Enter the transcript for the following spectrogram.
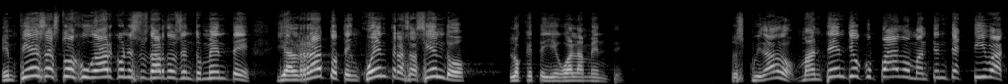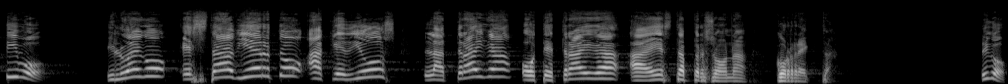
Empiezas tú a jugar con esos dardos en tu mente y al rato te encuentras haciendo lo que te llegó a la mente. Entonces, cuidado, mantente ocupado, mantente activa, activo. Y luego está abierto a que Dios la traiga o te traiga a esta persona correcta. Digo,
